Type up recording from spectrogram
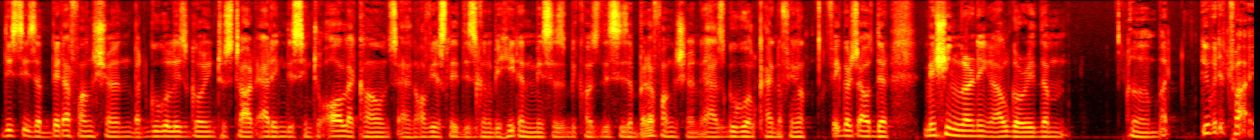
this is a beta function but google is going to start adding this into all accounts and obviously this is going to be hit and misses because this is a beta function as google kind of you know figures out their machine learning algorithm um, but give it a try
